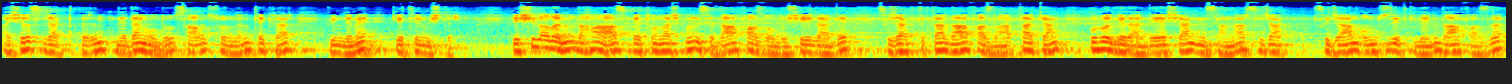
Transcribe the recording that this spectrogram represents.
aşırı sıcaklıkların neden olduğu sağlık sorunlarını tekrar gündeme getirmiştir. Yeşil alanın daha az, betonlaşmanın ise daha fazla olduğu şehirlerde sıcaklıklar daha fazla artarken bu bölgelerde yaşayan insanlar sıcak, sıcağın olumsuz etkilerini daha fazla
